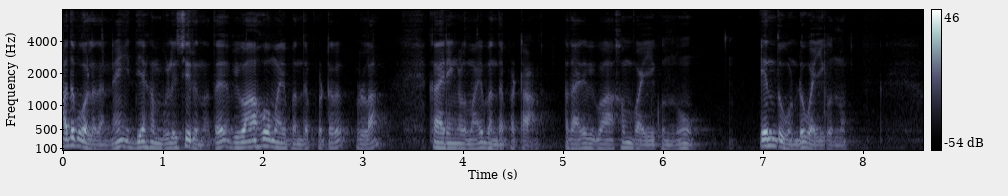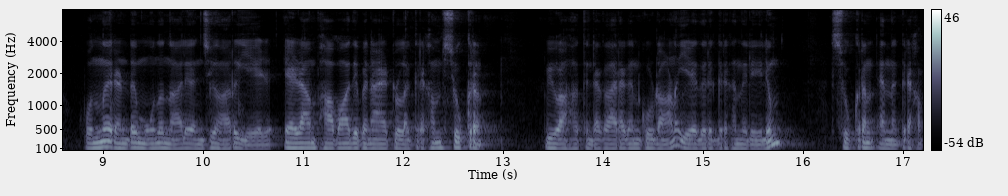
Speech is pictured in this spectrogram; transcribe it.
അതുപോലെ തന്നെ ഇദ്ദേഹം വിളിച്ചിരുന്നത് വിവാഹവുമായി ബന്ധപ്പെട്ടുള്ള കാര്യങ്ങളുമായി ബന്ധപ്പെട്ടാണ്. അതായത് വിവാഹം വൈകുന്നു. എന്തുകൊണ്ട് വൈകുന്നു? ഒന്ന് രണ്ട് മൂന്ന് നാല് അഞ്ച് ആറ് ഏഴ്. ഏഴാം ഭാവാധിപനായിട്ടുള്ള ഗ്രഹം ശുക്രൻ. വിവാഹത്തിന്റെ കാരകൻ കൂടാണ്. ഏതൊരു ഗ്രഹനിലയിലും ശുക്രൻ എന്ന ഗ്രഹം.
